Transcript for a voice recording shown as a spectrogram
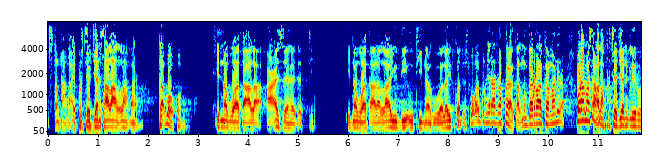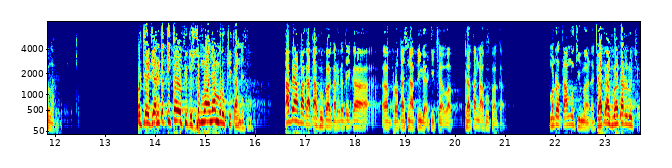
tentang kayak perjanjian salah lah, mar. Gak apa-apa. Inna wa ta'ala a'azza hadati. Inna wa ta'ala la yudi udinahu wa la. Pokoknya pengiran bakal ngebaru agama ini orang masalah perjanjian keliru lah. Perjanjian ketiga itu semuanya merugikan Islam. Tapi apa kata Abu Bakar ketika uh, protes Nabi gak dijawab, datang ke Abu Bakar. Menurut kamu gimana? Jawab Abu Bakar lucu.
